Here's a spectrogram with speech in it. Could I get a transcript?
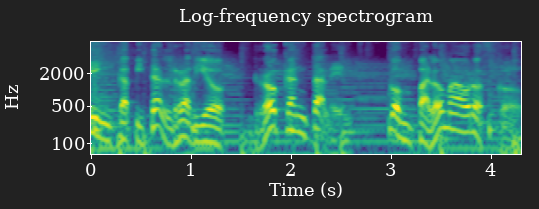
En Capital Radio, Rock and Talent, con Paloma Orozco.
